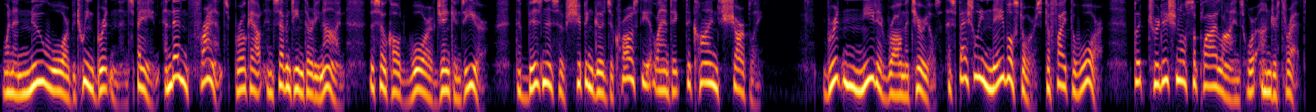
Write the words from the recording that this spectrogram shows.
When a new war between Britain and Spain and then France broke out in 1739, the so called War of Jenkins' Ear, the business of shipping goods across the Atlantic declined sharply. Britain needed raw materials, especially naval stores, to fight the war, but traditional supply lines were under threat.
